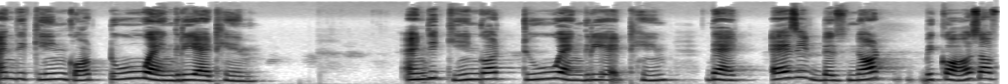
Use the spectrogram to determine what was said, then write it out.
and the king got too angry at him. And the king got too angry at him that as it does not because of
